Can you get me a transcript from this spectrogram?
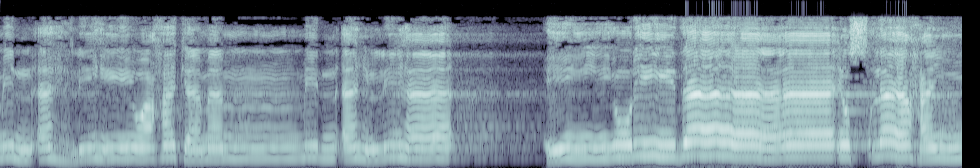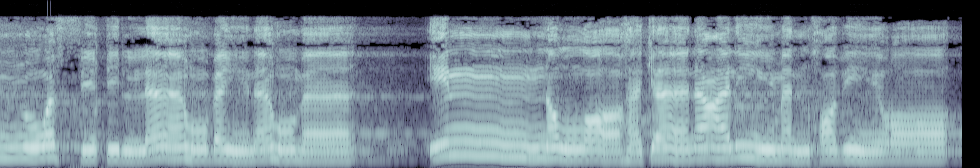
من أهله وحكما من أهلها إن يريدا إصلاحا يوفق الله بينهما إن الله كان عليما خبيرا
